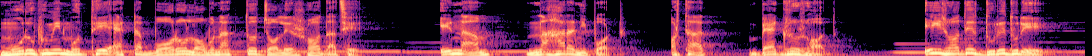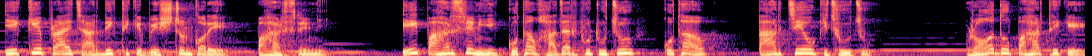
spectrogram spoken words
মরুভূমির মধ্যে একটা বড় লবণাক্ত জলের হ্রদ আছে। এর নাম নাহারা নিপট অর্থাৎ ব্যাঘ্র হ্রদ। এই হ্রদের দূরে দূরে একে প্রায় চারদিক থেকে বেষ্টন করে পাহাড় শ্রেণি। এই পাহাড় শ্রেণি কোথাও হাজার ফুট উঁচু, কোথাও তার চেয়েও কিছু উঁচু। হ্রদ ও পাহাড় থেকে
